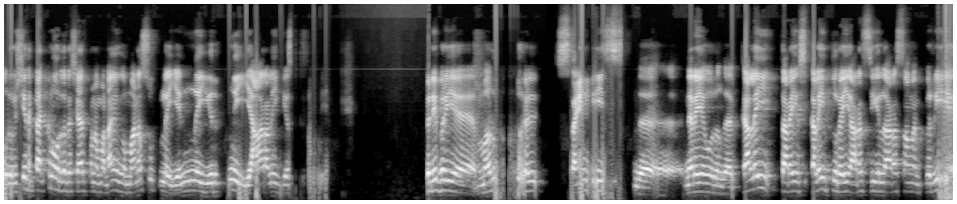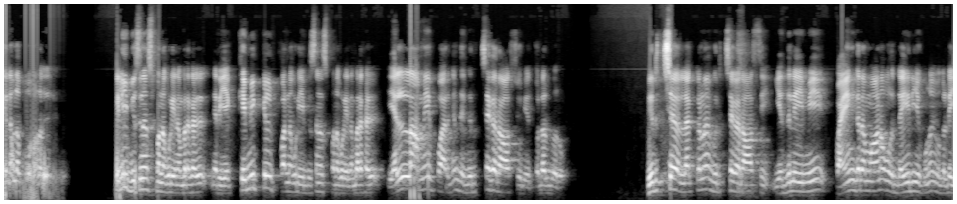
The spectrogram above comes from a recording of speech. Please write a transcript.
ஒரு விஷயத்த டக்குன்னு ஒருத்தர் ஷேர் பண்ண மாட்டாங்க. இவங்க மனசுக்குள்ள என்ன இருக்குன்னு யாராலையும் கேஸ் பண்ண முடியும் பெரிய பெரிய மருத்துவர்கள் சயின்டிஸ்ட் இந்த நிறைய ஒரு இந்த கலை தரை கலைத்துறை அரசியல் அரசாங்கம் பெரிய level போறது வெளி பிசினஸ் பண்ணக்கூடிய நபர்கள் நிறைய கெமிக்கல் பண்ணக்கூடிய பிசினஸ் பண்ணக்கூடிய நபர்கள் எல்லாமே பாருங்க இந்த விருச்சக ராசியுடைய தொடர்பு வரும். விருச்சக லக்கணம் விருச்சக ராசி எதுலையுமே பயங்கரமான ஒரு தைரிய குணம் இவங்கள்ட்ட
